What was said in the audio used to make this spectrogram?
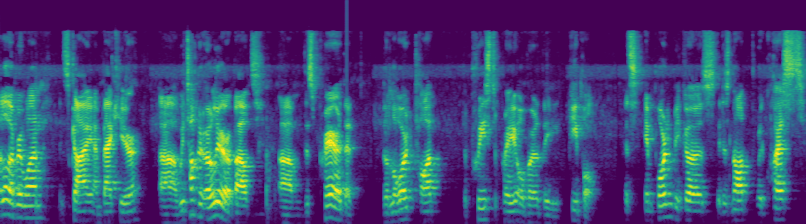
Hello, everyone. It's Guy. I'm back here. Uh, we talked earlier about um, this prayer that the Lord taught the priest to pray over the people. It's important because it is not requests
